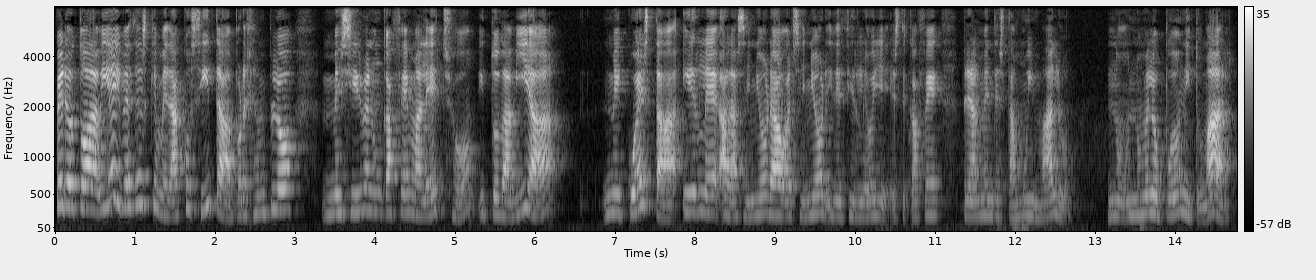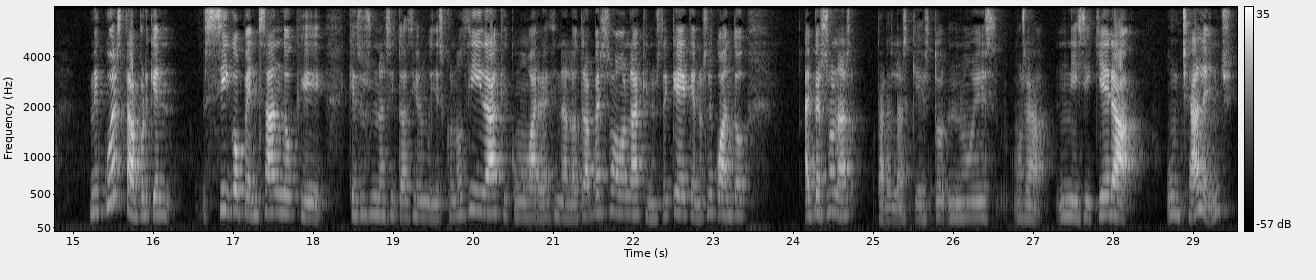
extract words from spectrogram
Pero todavía hay veces que me da cosita. Por ejemplo, me sirven un café mal hecho y todavía me cuesta irle a la señora o al señor y decirle, oye, este café realmente está muy malo. No, no me lo puedo ni tomar. Me cuesta porque sigo pensando que, eso es una situación muy desconocida, que cómo va a reaccionar la otra persona, que no sé qué, que no sé cuánto. Hay personas para las que esto no es, o sea, ni siquiera un challenge,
